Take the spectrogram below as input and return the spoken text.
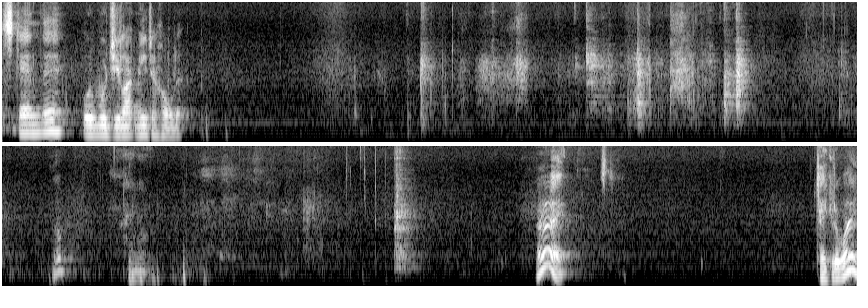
stand there, or would you like me to hold it? All right. Take it away.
